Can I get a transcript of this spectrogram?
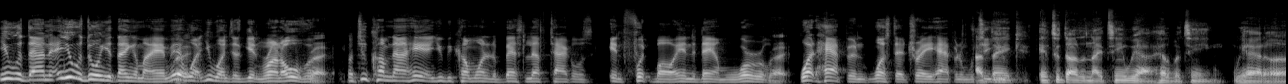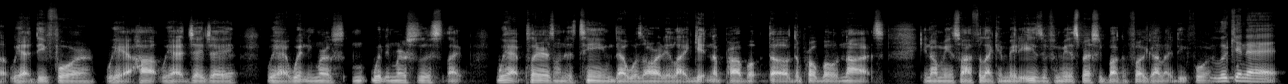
You was down there, you was doing your thing in Miami. It Right. wasn't, you wasn't just getting run over. Right. But you come down here and you become one of the best left tackles in football in the damn world. Right. What happened once that trade happened? I to you? think in 2019 we had a hell of a team. We had uh we had D4, we had Hop, we had JJ, we had Whitney Merc- Whitney Mercilus. Like we had players on this team that was already like getting the Pro Bowl, the, the Pro Bowl nods. You know what I mean? So I feel like it made it easier for me, especially bucking for a guy like D4. looking at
